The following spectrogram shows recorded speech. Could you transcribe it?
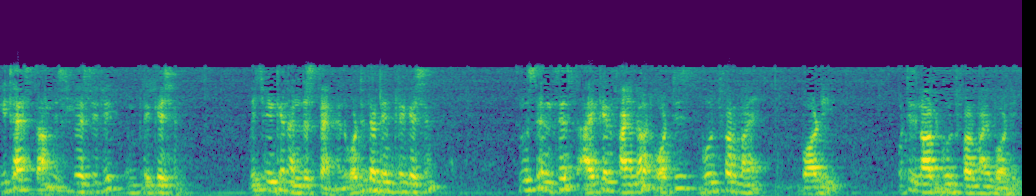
It has some specific implication which we can understand. And what is that implication? Through senses, I can find out what is good for my body, what is not good for my body.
